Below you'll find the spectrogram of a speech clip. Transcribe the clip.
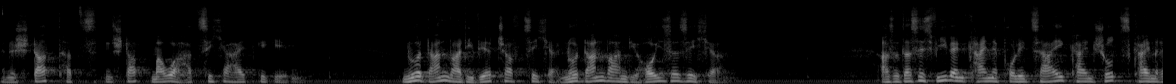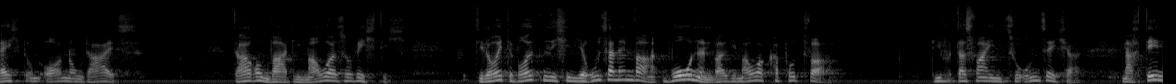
eine, Stadt hat, eine Stadtmauer hat Sicherheit gegeben. Nur dann war die Wirtschaft sicher, nur dann waren die Häuser sicher. Also das ist wie wenn keine Polizei, kein Schutz, kein Recht und Ordnung da ist. Darum war die Mauer so wichtig. Die Leute wollten nicht in Jerusalem wohnen, weil die Mauer kaputt war. Die, das war ihnen zu unsicher. Nachdem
